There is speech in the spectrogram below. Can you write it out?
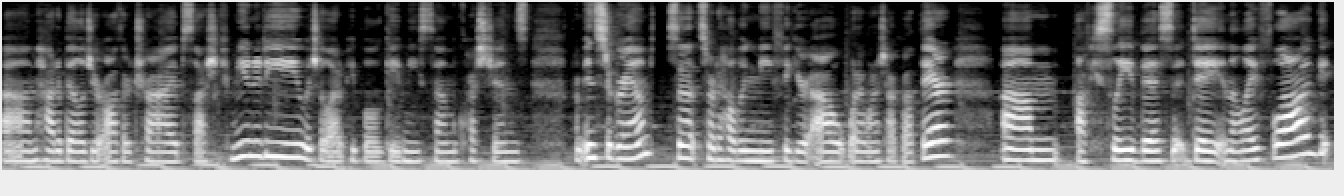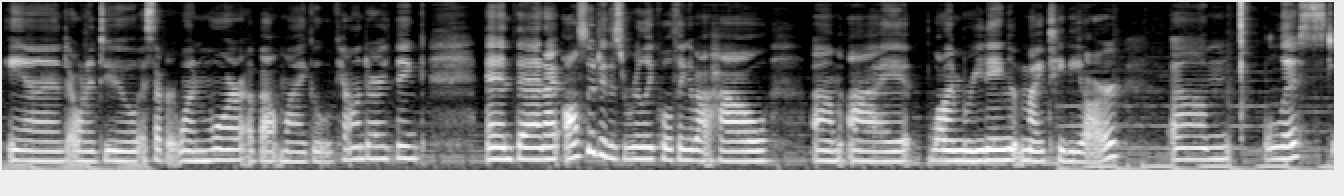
um, how to build your author tribe slash community, which a lot of people gave me some questions from Instagram. So that's sort of helping me figure out what I want to talk about there um, obviously this day in the life vlog and I want to do a separate one more about my Google Calendar I think. And then I also do this really cool thing about how um, I while I'm reading my TBR um, list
